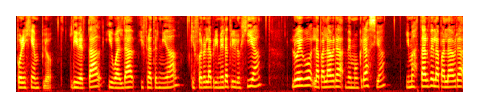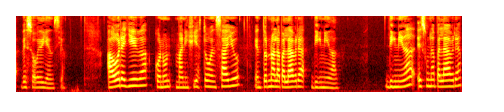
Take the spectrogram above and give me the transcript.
Por ejemplo, libertad, igualdad y fraternidad, que fueron la primera trilogía, luego la palabra democracia y más tarde la palabra desobediencia. Ahora llega con un manifiesto o ensayo en torno a la palabra dignidad. Dignidad es una palabra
